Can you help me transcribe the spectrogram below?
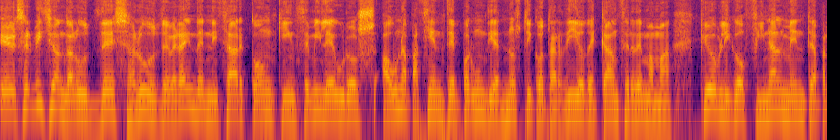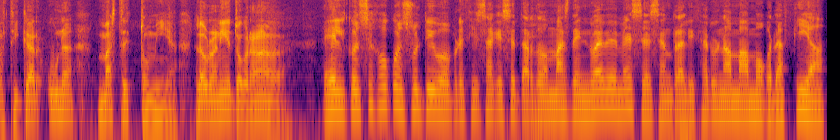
El Servicio Andaluz de Salud deberá indemnizar con 15.000 euros a una paciente por un diagnóstico tardío de cáncer de mama que obligó finalmente a practicar una mastectomía. Laura Nieto, Granada. El Consejo Consultivo precisa que se tardó más de nueve meses en realizar una mamografía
